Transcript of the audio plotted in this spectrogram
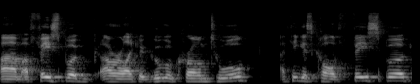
um, a Facebook or like a Google Chrome tool. I think it's called Facebook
